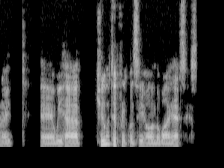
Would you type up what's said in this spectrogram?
right? And we have cumulative frequency on the y-axis.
